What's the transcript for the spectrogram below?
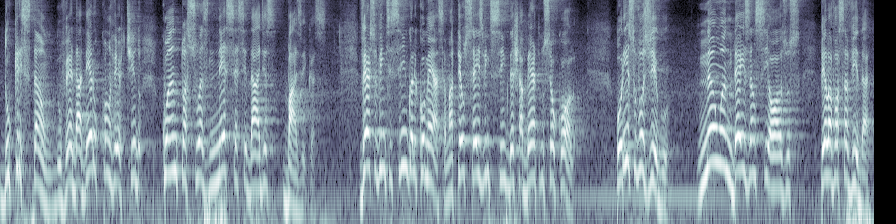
do cristão, do verdadeiro convertido, quanto às suas necessidades básicas. Verso 25 ele começa, Mateus 6, 25, deixa aberto no seu colo. Por isso vos digo: não andeis ansiosos pela vossa vida,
